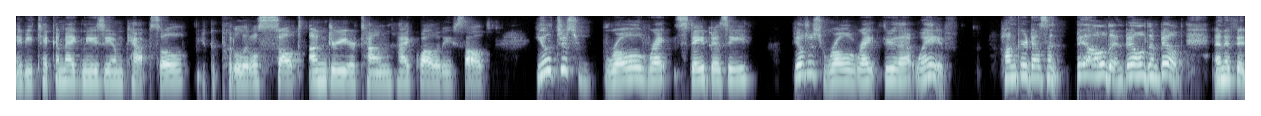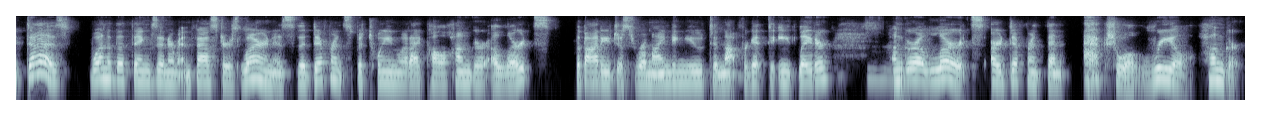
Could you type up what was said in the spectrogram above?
maybe take a magnesium capsule, you could put a little salt under your tongue, high quality salt. You'll just roll right, stay busy. You'll just roll right through that wave. Hunger doesn't build and build and build. And if it does, one of the things intermittent fasters learn is the difference between what I call hunger alerts, the body just reminding you to not forget to eat later. Mm-hmm. Hunger alerts are different than actual, real hunger.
